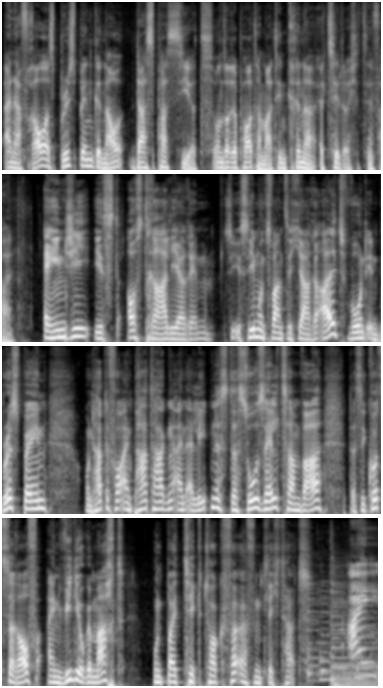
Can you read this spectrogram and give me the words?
einer Frau aus Brisbane genau das passiert. Unser Reporter Martin Krinner erzählt euch jetzt den Fall. Angie ist Australierin. Sie ist 27 Jahre alt, wohnt in Brisbane und hatte vor ein paar Tagen ein Erlebnis, das so seltsam war, dass sie kurz darauf ein Video gemacht und bei TikTok veröffentlicht hat. I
